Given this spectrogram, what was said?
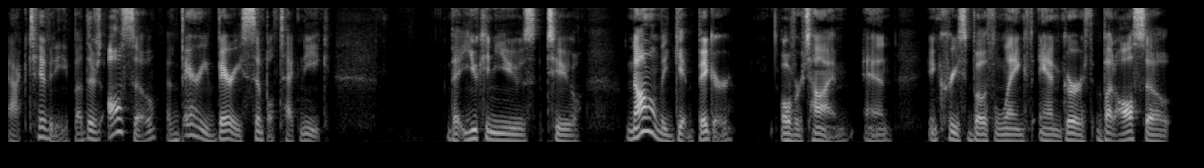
activity. But there's also a very very simple technique that you can use to not only get bigger over time and increase both length and girth, but also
